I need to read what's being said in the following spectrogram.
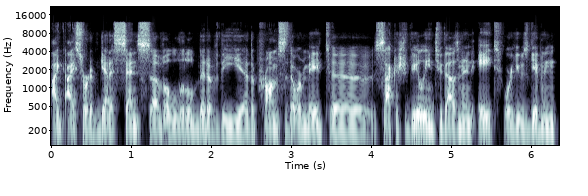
I, I, sort of get a sense of a little bit of the uh, the promises that were made to Saakashvili in 2008, where he was given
